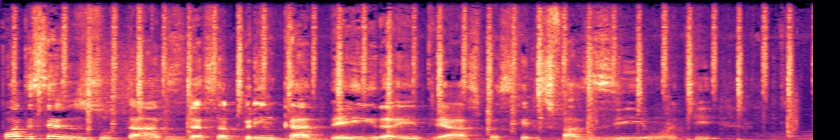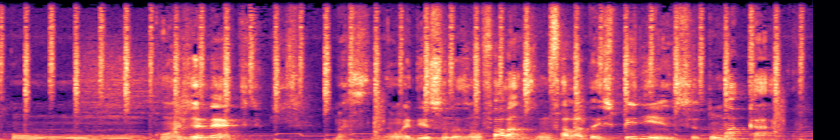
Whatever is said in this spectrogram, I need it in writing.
Pode ser resultados dessa brincadeira entre aspas que eles faziam aqui com, com a genética. Mas não é disso que nós vamos falar. Nós vamos falar da experiência do macaco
